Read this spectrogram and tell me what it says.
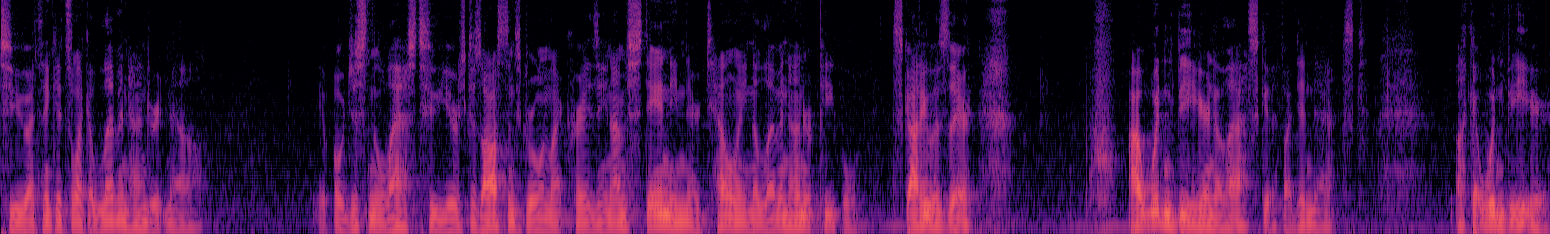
to I think it's like 1,100 now. oh, just in the last two years, because Austin's growing like crazy. And I'm standing there telling 1,100 people, Scotty was there, I wouldn't be here in Alaska if I didn't ask. Like I wouldn't be here.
